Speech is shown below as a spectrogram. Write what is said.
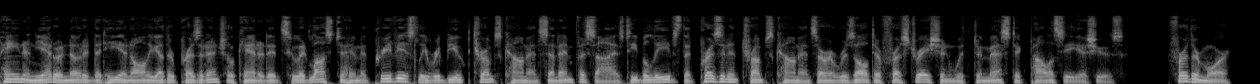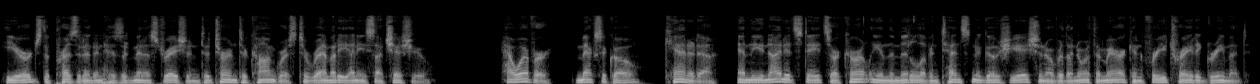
Peña Nieto noted that he and all the other presidential candidates who had lost to him had previously rebuked Trump's comments and emphasized he believes that President Trump's comments are a result of frustration with domestic policy issues. Furthermore, he urged the president and his administration to turn to Congress to remedy any such issue. However, Mexico, Canada, and the United States are currently in the middle of intense negotiation over the North American Free Trade Agreement.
